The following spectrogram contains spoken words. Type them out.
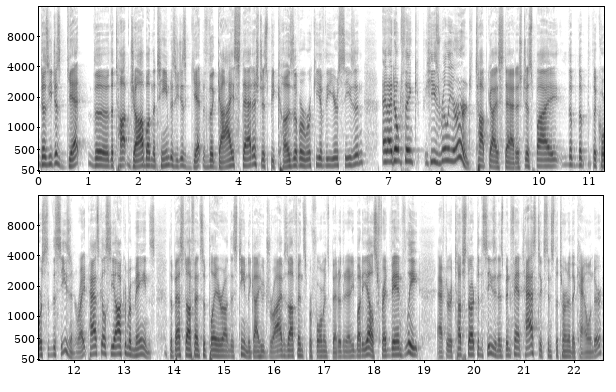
does he just get the the top job on the team? Does he just get the guy status just because of a rookie of the year season? And I don't think he's really earned top guy status just by the, the, the course of the season, right? Pascal Siakam remains the best offensive player on this team, the guy who drives offense performance better than anybody else. Fred Van VanVleet, after a tough start to the season, has been fantastic since the turn of the calendar.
